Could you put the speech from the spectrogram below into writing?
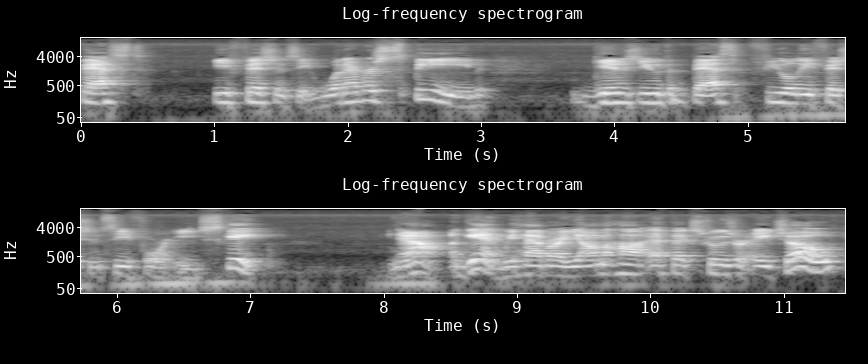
best efficiency? Whatever speed gives you the best fuel efficiency for each ski. Now, again, we have our Yamaha FX Cruiser HO.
